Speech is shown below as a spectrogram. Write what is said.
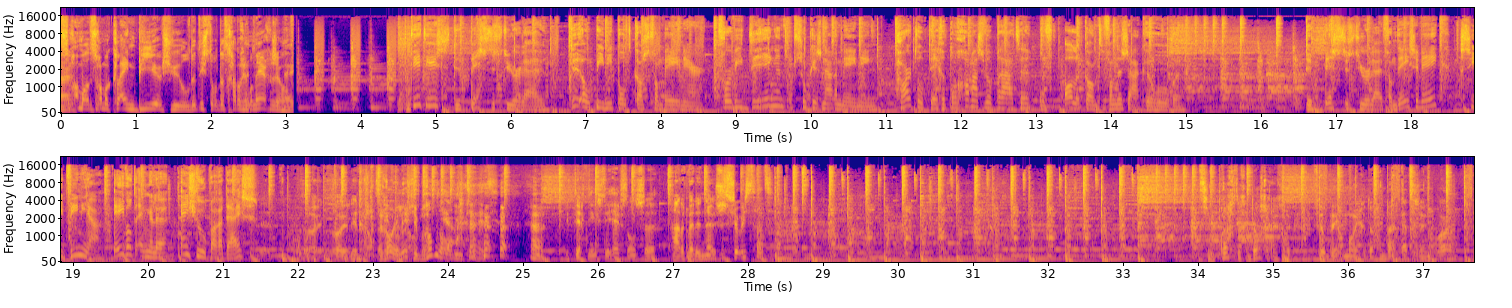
is toch allemaal, dat is allemaal klein bier, Jules? Dat, is toch, dat gaat toch helemaal nergens over? Dit is De Beste Stuurlui. De opiniepodcast van BNR. Voor wie dringend op zoek is naar een mening. Hardop tegen programma's wil praten of alle kanten van de zaak wil horen. De beste stuurlui van deze week? Sipinia, Ewald Engelen en Jules Paradijs. Rode, rode licht. Het rode lichtje brandt al die tijd. Ja, Die technicus die heeft ons eh, aardig bij de neus. zo is dat. Is een prachtige dag eigenlijk. Veel mooiere dag om buiten te zijn.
